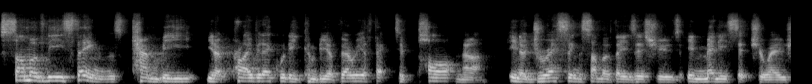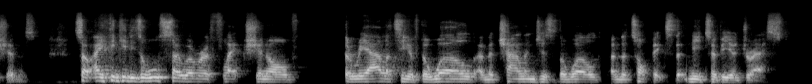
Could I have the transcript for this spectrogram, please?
some of these things can be, you know, private equity can be a very effective partner in addressing some of these issues in many situations. So I think it is also a reflection of the reality of the world and the challenges of the world and the topics that need to be addressed.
